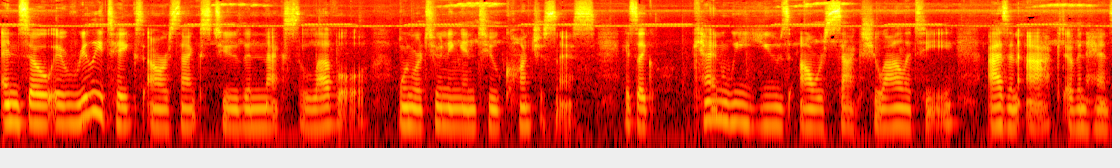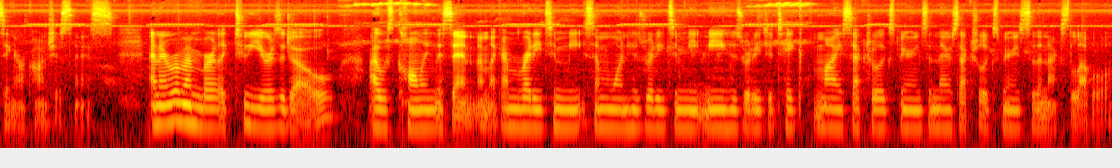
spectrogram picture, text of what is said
And so it really takes our sex to the next level when we're tuning into consciousness. It's like, can we use our sexuality as an act of enhancing our consciousness? And I remember like two years ago, I was calling this in. I'm like, I'm ready to meet someone who's ready to meet me, who's ready to take my sexual experience and their sexual experience to the next level.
